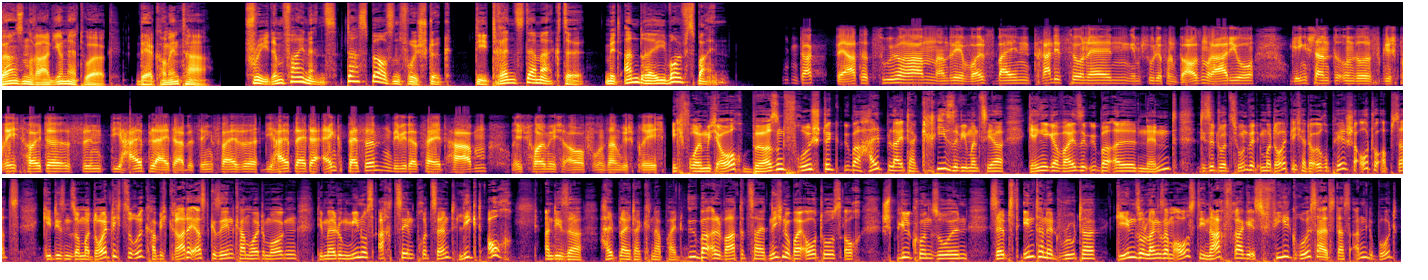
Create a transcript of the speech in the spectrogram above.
Börsenradio Network. Der Kommentar. Freedom Finance, das Börsenfrühstück. Die Trends der Märkte mit Andrei Wolfsbein. Guten Tag, verehrte Zuhörer. André Wolfsbein, traditionell im Studio von Börsenradio. Gegenstand unseres Gesprächs heute sind die Halbleiter bzw. die Halbleiterengpässe, die wir derzeit haben. Ich freue mich auf unserem Gespräch. Ich freue mich auch. Börsenfrühstück über Halbleiterkrise, wie man es ja gängigerweise überall nennt. Die Situation wird immer deutlicher. Der europäische Autoabsatz geht diesen Sommer deutlich zurück. Habe ich gerade erst gesehen, kam heute Morgen die Meldung minus 18 Prozent. Liegt auch an dieser Halbleiterknappheit. Überall Wartezeit, nicht nur bei Autos, auch Spielkonsolen, selbst Internetrouter gehen so langsam aus. Die Nachfrage ist viel größer als das Angebot.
